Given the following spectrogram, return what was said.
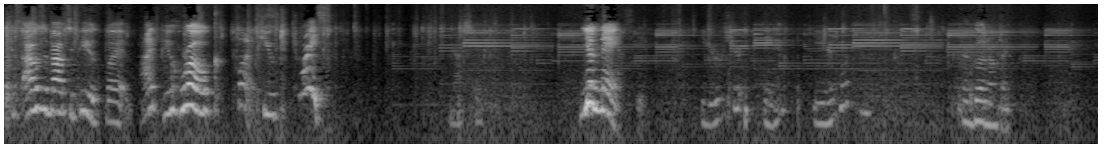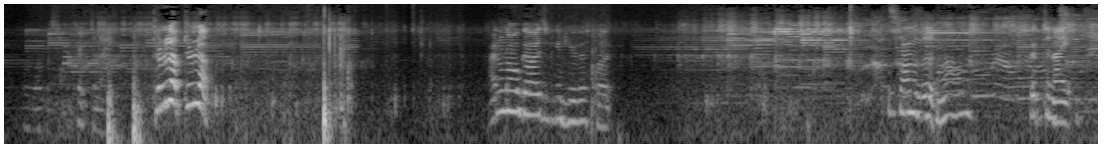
Because I was about to puke, but I puke Croak twice. puked twice. Nasty. You're nasty. Ears are in. Ears are in. They're good, aren't they? I love this song. Kryptonite. Turn it up, turn it up. I don't know, guys, if you can hear this, but. What song is it? Kryptonite.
